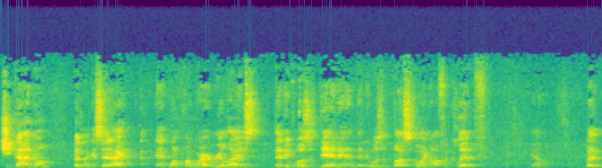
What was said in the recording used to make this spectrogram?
Chicano. But like I said, I at one point where I realized that it was a dead end, that it was a bus going off a cliff. You know. But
